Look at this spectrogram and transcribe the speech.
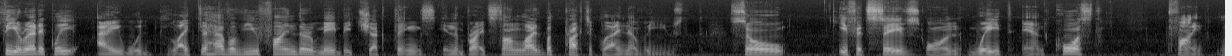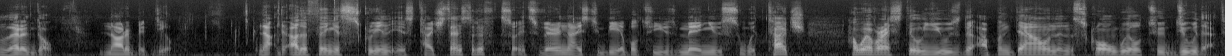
Theoretically, I would like to have a viewfinder, maybe check things in the bright sunlight, but practically I never used it. So if it saves on weight and cost, fine, let it go. Not a big deal. Now, the other thing is screen is touch sensitive, so it's very nice to be able to use menus with touch. However, I still use the up and down and the scroll wheel to do that.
